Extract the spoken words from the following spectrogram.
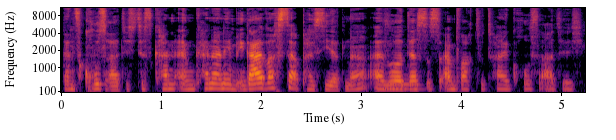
ganz großartig. Das kann einem keiner nehmen, egal was da passiert. Ne? Also Mhm. das ist einfach total großartig.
